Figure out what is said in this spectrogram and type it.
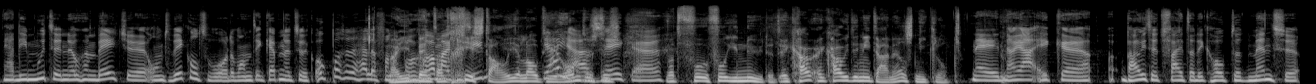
Ja, die moeten nog een beetje ontwikkeld worden. Want ik heb natuurlijk ook pas de helft van maar het programma gezien. je bent het al, je loopt ja, hier rond. Ja, dus, zeker. Dus wat voel, voel, je nu? Dat, ik, hou, ik hou je er niet aan hè, als het niet klopt. Nee, nou ja, ik, uh, buiten het feit dat ik hoop dat mensen...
